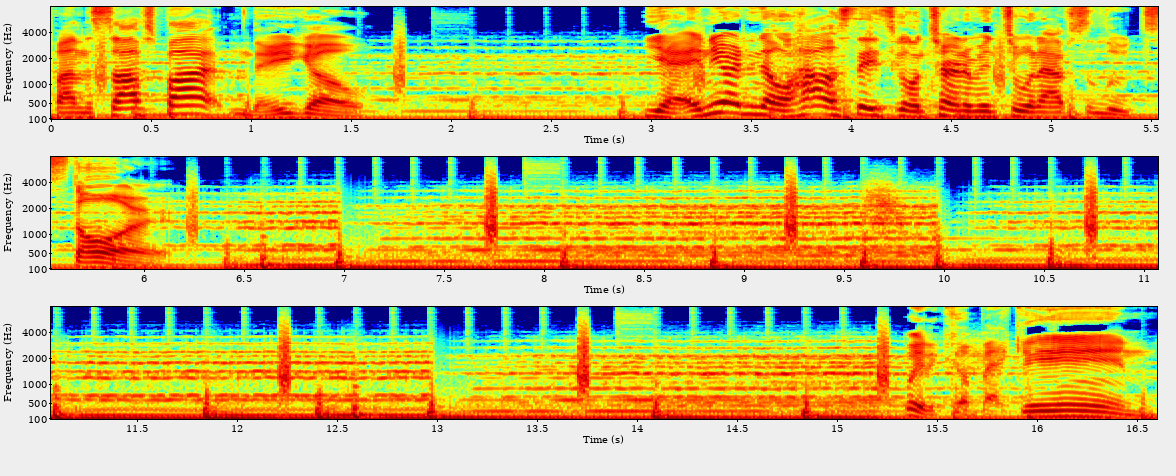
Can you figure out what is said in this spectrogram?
Find the soft spot. There you go. Yeah, and you already know Ohio State's gonna turn him into an absolute star. Way to come back in.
